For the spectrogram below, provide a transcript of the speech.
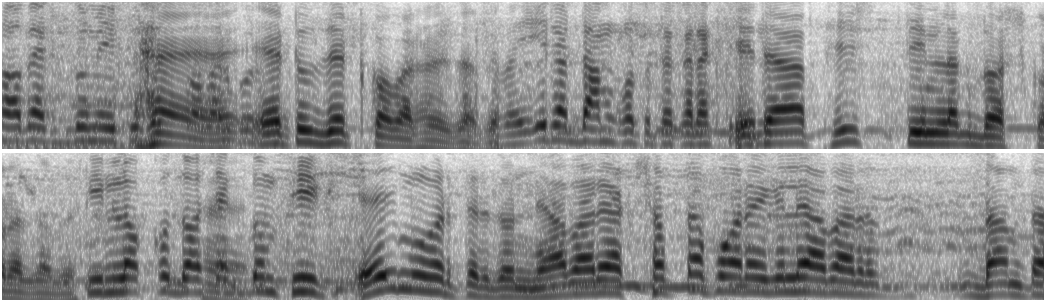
সব একদম হ্যাঁ এ টু জেড কভার হয়ে যাবে। আচ্ছা ভাই এটার দাম কত টাকা রাখছেন? এটা ফিস তিন লাখ দশ করা যাবে। তিন লক্ষ দশ হ্যাঁ। একদম ফিক্সড এই মুহূর্তের জন্য আবার এক সপ্তাহ পরে গেলে আবার দামটা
